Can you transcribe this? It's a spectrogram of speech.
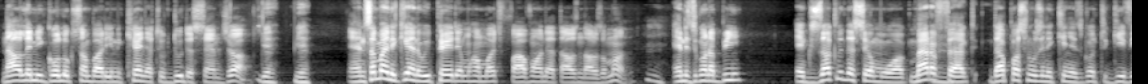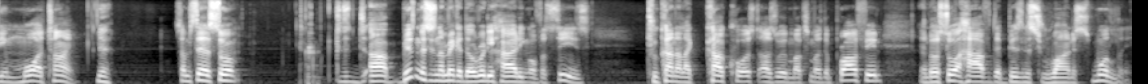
Now let me go look somebody in Kenya to do the same job. Yeah. Yeah. And somebody in Kenya, we pay them how much? Five hundred thousand dollars a month, Mm. and it's gonna be exactly the same work. Matter of fact, that person who's in Kenya is going to give him more time. Yeah. So I'm saying so. Uh, businesses in America they're already hiring overseas to kind of like cut costs as well, maximize the profit, and also have the business run smoothly.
